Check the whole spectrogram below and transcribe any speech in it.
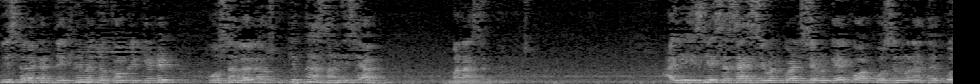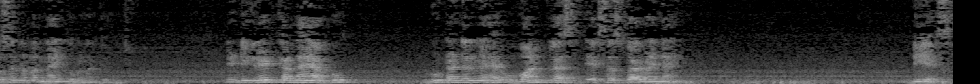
तो इस तरह का देखने में जो कॉम्प्लिकेटेड क्वेश्चन लग रहा है, उसको कितना आसानी से आप बना सकते हैं बच्चों। आइए इसी एक्सरसाइज 7.7 का एक और क्वेश्चन बनाते हैं क्वेश्चन नंबर नाइन को बनाते हैं बच्चों। इंटीग्रेट करना है आपको। रूट अंडर में है one plus x square by nine dx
